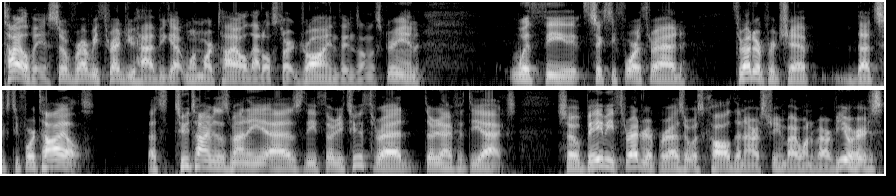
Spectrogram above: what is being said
tile-based. So for every thread you have, you get one more tile that'll start drawing things on the screen. With the 64 thread Threadripper chip, that's 64 tiles. That's two times as many as the 32 thread 3950X. So baby Threadripper, as it was called in our stream by one of our viewers,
